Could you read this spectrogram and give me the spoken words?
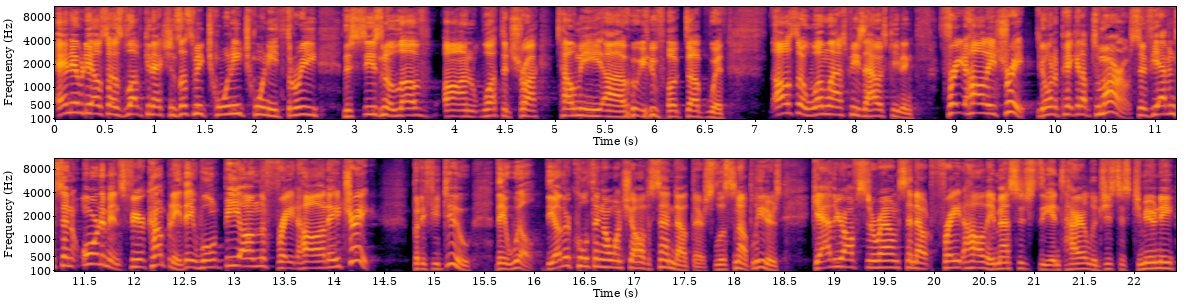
Anybody else has love connections? Let's make 2023 the season of love on What the Truck. Tell me uh, who you've hooked up with. Also, one last piece of housekeeping. Freight Holiday Tree. You want to pick it up tomorrow. So if you haven't sent ornaments for your company, they won't be on the Freight Holiday Tree. But if you do, they will. The other cool thing I want y'all to send out there, so listen up, leaders, gather your offices around, send out freight holiday message to the entire logistics community.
